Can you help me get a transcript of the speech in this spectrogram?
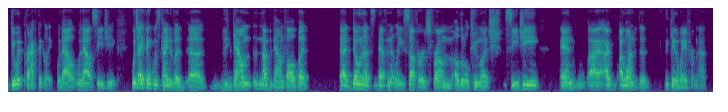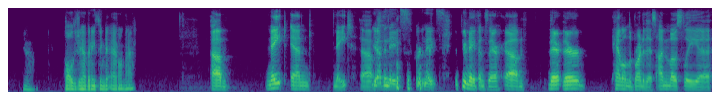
do it practically without without cg which i think was kind of a uh, the down not the downfall but uh, donuts definitely suffers from a little too much cg and I, I, I wanted to get away from that. Yeah, Paul, did you have anything to add on that? Um, Nate and Nate. Um, yeah, the Nates or the Nates. the two Nathans there. Um, they're they're handling the brunt of this. I'm mostly a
